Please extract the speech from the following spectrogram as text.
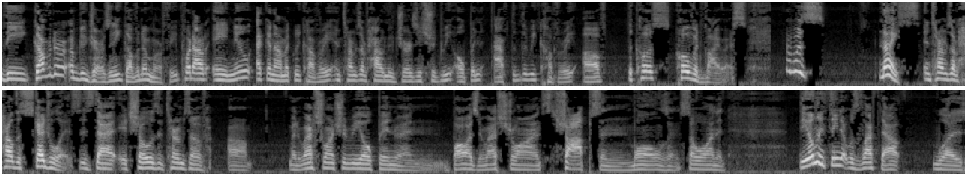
the governor of New Jersey, Governor Murphy, put out a new economic recovery in terms of how New Jersey should reopen after the recovery of the COVID virus. It was nice in terms of how the schedule is, is that it shows in terms of um, when restaurants should reopen, and bars and restaurants, shops and malls and so on. And the only thing that was left out was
